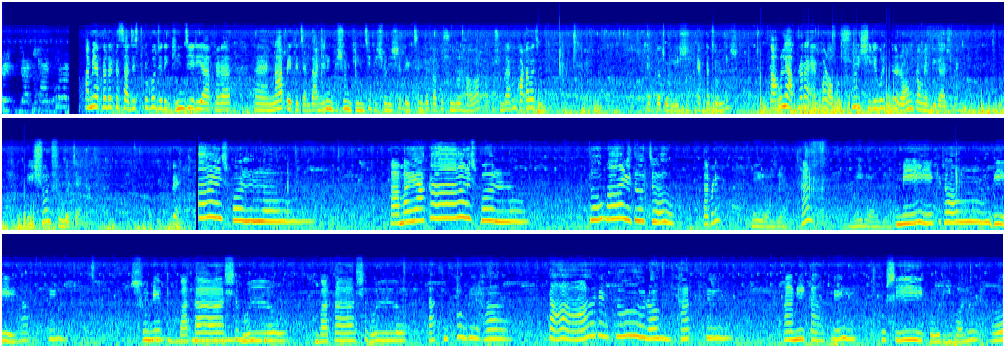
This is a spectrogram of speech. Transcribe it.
আমি আপনাদেরকে সাজেস্ট করব, যদি ঘিঞ্জি এরিয়া আপনারা না পেতে চান, দার্জিলিং ভীষণ ঘিঞ্জি, ভীষণ এসে দেখছেন তো কত সুন্দর হাওয়া, কত সুন্দর। এখন কটা বাজে? একটা চল্লিশ। একটা চল্লিশ। তাহলে আপনারা একবার অবশ্যই শিলিগুড়ি থেকে রং টংয়ের দিকে আসবেন। ভীষণ সুন্দর জায়গা। আকাশ বলল আমায় আকাশ বলল তোমার দু চোখ। তারপরে মেঘ রং দিয়া। হ্যাঁ? মেঘ রং দিয়া। মেঘ রং দিয়ে আঁকতে শুনে বাতাস বলল বাতাস বলল, তাকে করে হাত, তার তো রং থাকতে আমি কাকে খুশি করি বলো ও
